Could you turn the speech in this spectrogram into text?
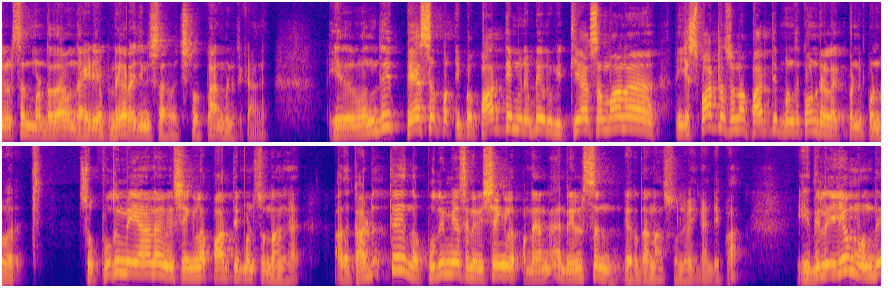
நெல்சன் பண்ணுறதா வந்து ஐடியா பண்ணி ரஜினி சார் வச்சுட்டு ஒரு பிளான் பண்ணியிருக்காங்க. இது வந்து பேசப்ப இப்போ பார்த்திபன் எப்படி ஒரு வித்தியாசமான நீங்கள் ஸ்பாட்டில் சொன்னால் பார்த்திபன் வந்து கவுண்டர் எலக்ட் பண்ணி பண்ணுவார். ஸோ புதுமையான விஷயங்களை பார்த்திபன் சொன்னாங்க. அதுக்கு அடுத்து இந்த புதுமையாக சில விஷயங்களை பண்ணேன்னா நெல்சன் பேர் தான் நான் சொல்லுவேன் கண்டிப்பாக இதுலேயும் வந்து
